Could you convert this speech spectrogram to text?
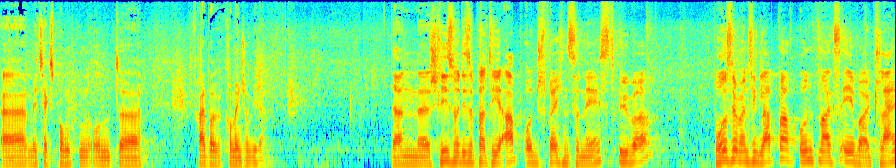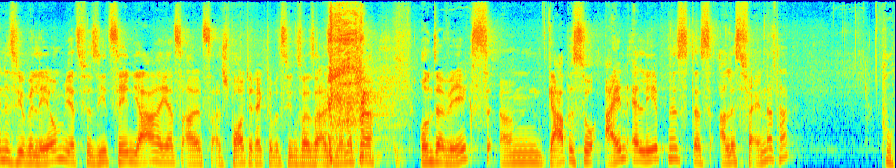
äh, mit sechs Punkten und äh, Freiburger kommen schon wieder. Dann äh, schließen wir diese Partie ab und sprechen zunächst über Borussia Mönchengladbach und Max Eber. Kleines Jubiläum, jetzt für Sie zehn Jahre jetzt als, als Sportdirektor bzw. als Manager unterwegs. Ähm, gab es so ein Erlebnis, das alles verändert hat? Puh.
